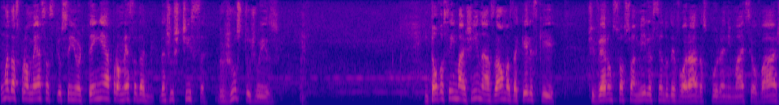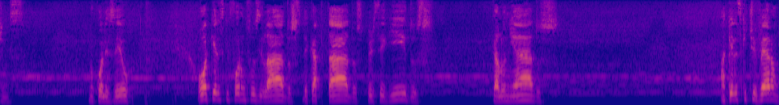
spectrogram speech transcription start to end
uma das promessas que o Senhor tem é a promessa da, da justiça, do justo juízo. Então você imagina as almas daqueles que tiveram suas famílias sendo devoradas por animais selvagens no Coliseu, ou aqueles que foram fuzilados, decapitados, perseguidos, caluniados, aqueles que tiveram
